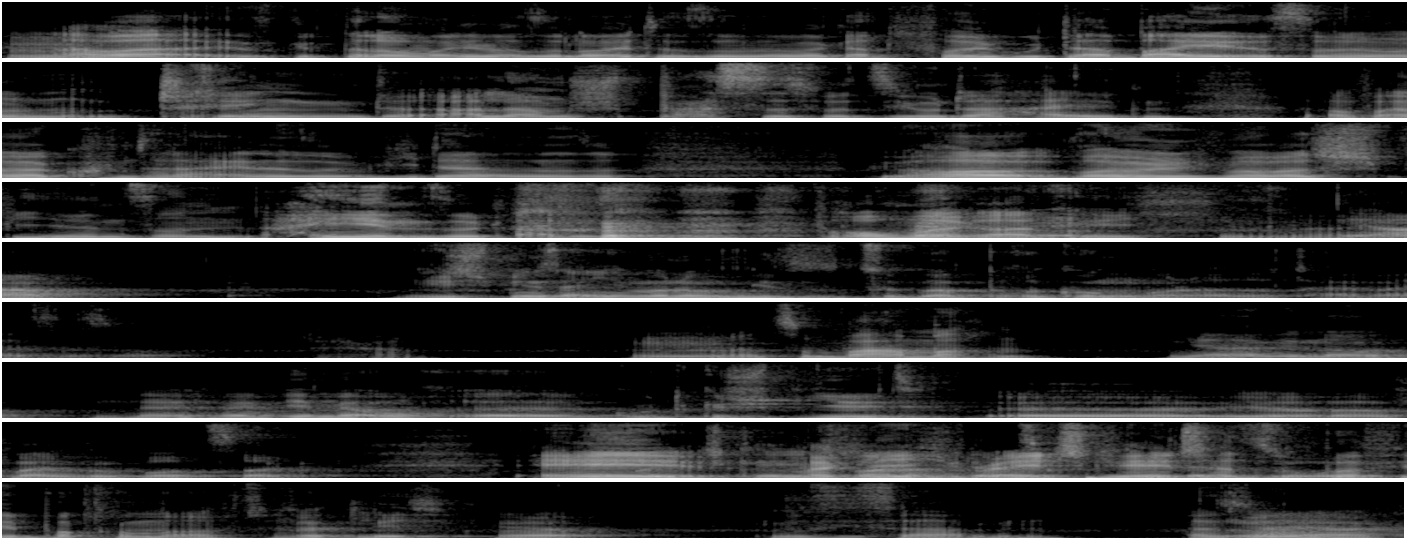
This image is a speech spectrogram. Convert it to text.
Mhm. Aber es gibt dann auch manchmal so Leute, so wenn man gerade voll gut dabei ist, so, ne, man trinkt, alle haben Spaß, es wird sich unterhalten. Und auf einmal kommt dann einer so wieder und so, ja, wollen wir nicht mal was spielen? So, nein, so gerade brauchen wir gerade nicht. ja. Wir spielen es eigentlich immer nur irgendwie so zur Überbrückung oder so teilweise so. Ja. Mhm. Ja, Zum Warmmachen. Ja, genau. Ich meine, wir haben ja auch äh, gut gespielt, äh, wieder auf meinem Geburtstag. Ey, wirklich, Rage Cage hat super viel Bock gemacht, Wirklich, ja. muss ich sagen. Also, ja, ja.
